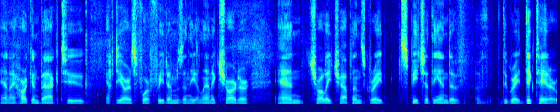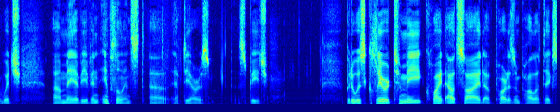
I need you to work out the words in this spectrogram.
and I hearken back to FDR's Four Freedoms and the Atlantic Charter, and Charlie Chaplin's great speech at the end of, of The Great Dictator, which uh, may have even influenced uh, FDR's speech. But it was clear to me, quite outside of partisan politics,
